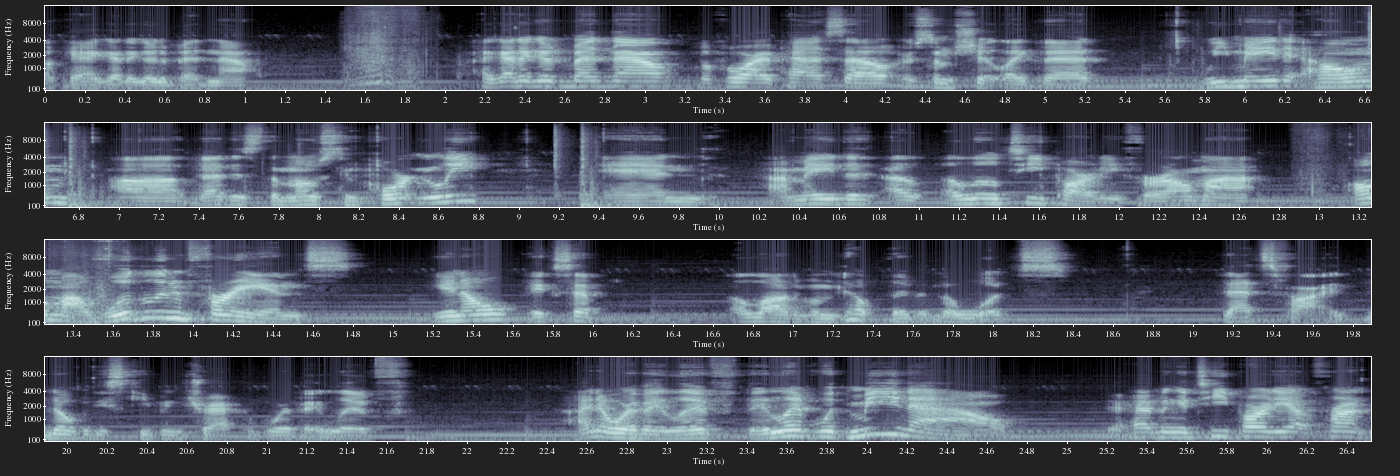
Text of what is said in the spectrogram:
Okay, I gotta go to bed now. I gotta go to bed now before I pass out or some shit like that we made it home. Uh, that is the most importantly. And I made a, a, a, little tea party for all my all my woodland friends. You know, except a lot of them don't live in the woods. That's fine. Nobody's keeping track of where they live. I know where they live. They live with me now. They're having a tea party out front.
